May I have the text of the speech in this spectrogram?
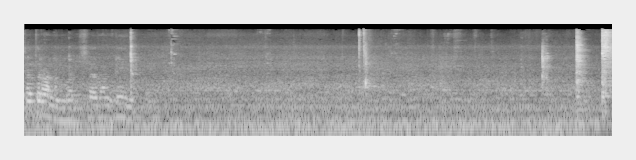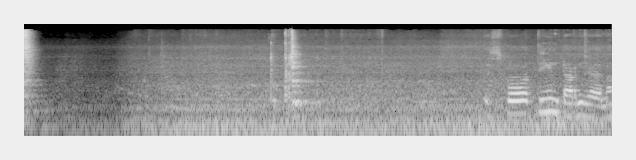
सत्रह नंबर सेवनटीन इसको तीन टर्न जो है ना,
